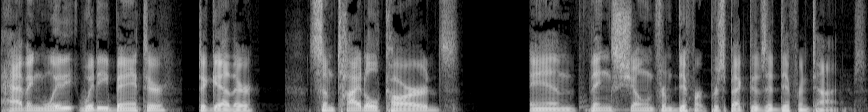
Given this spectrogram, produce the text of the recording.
having witty, witty banter together, some title cards, and things shown from different perspectives at different times.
